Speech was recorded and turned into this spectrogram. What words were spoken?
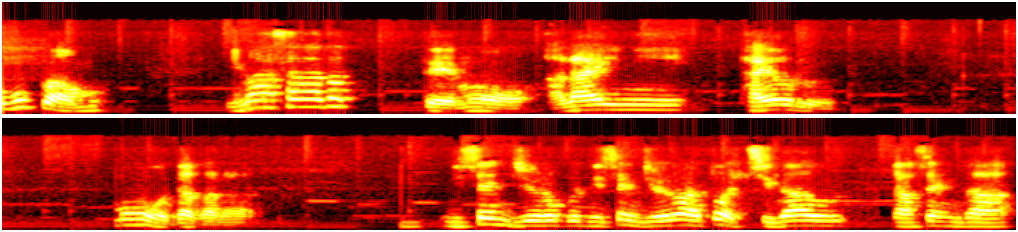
う。僕はもう、今更だってもう、新井に頼る、もうだから、2016、2017とは違う打線が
